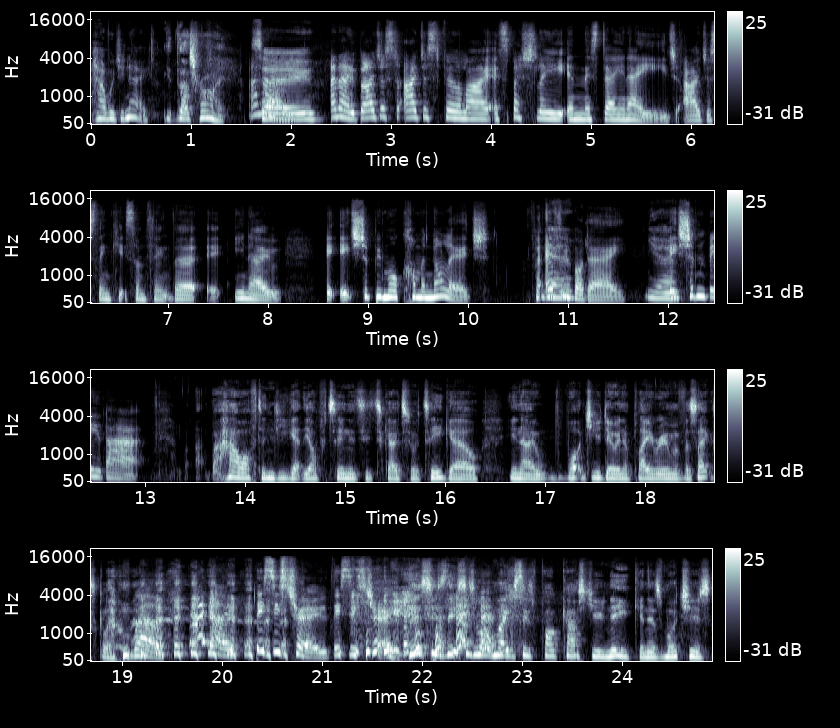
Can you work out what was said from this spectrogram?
how would you know? That's right. I So- know, I know, but I just, I just feel like, especially in this day and age, I just think it's something that it, you know, it, it should be more common knowledge for Yeah. everybody. Yeah. it shouldn't be that. But how often do you get the opportunity to go to a T girl? You know, what do you do in a playroom of a sex club? Well, I know this is true. This is true. this is this is what makes this podcast unique. In as much as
